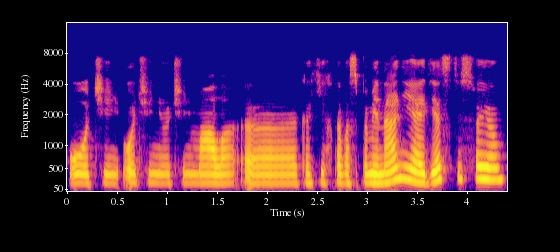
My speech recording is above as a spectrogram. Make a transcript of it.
очень-очень-очень мало э, каких-то воспоминаний о детстве своем.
